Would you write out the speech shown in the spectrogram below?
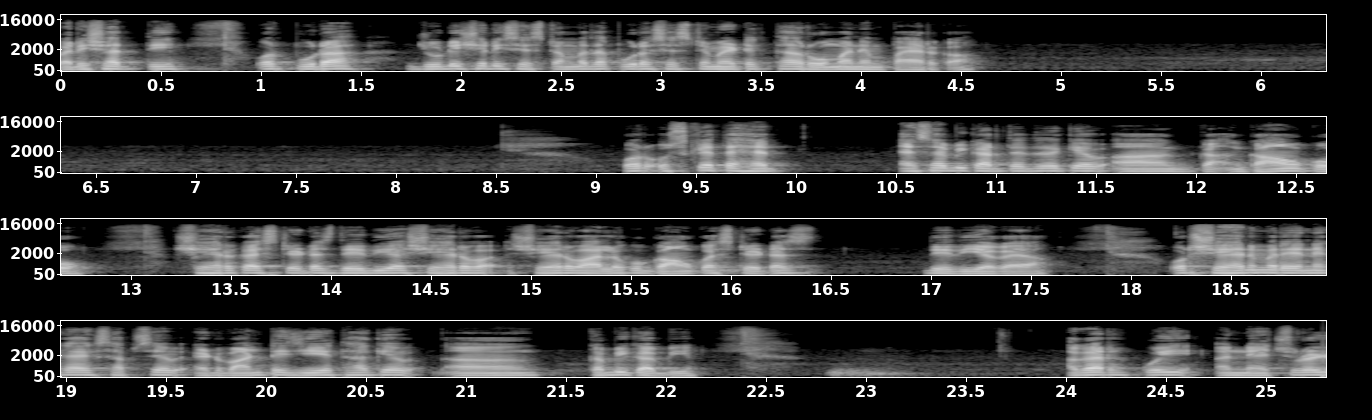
परिषद थी, और पूरा जुडिशरी सिस्टम मतलब पूरा सिस्टमेटिक था रोमन एम्पायर का। और उसके तहत ऐसा भी करते थे कि गाँव को शहर का स्टेटस दे दिया शहर वा, शहर वालों को गाँव का स्टेटस दे दिया गया। और शहर में रहने का एक सबसे एडवांटेज ये था कि कभी कभी अगर कोई नेचुरल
